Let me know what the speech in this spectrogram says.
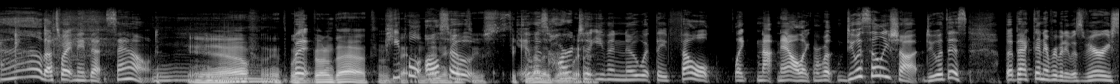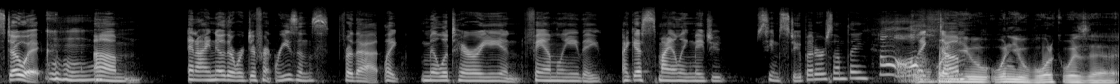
Oh, that's why it made that sound. Yeah, it was But burned out. And people then- then you had also to it was hard to it. even know what they felt like not now like do a silly shot do it this but back then everybody was very stoic Mm-hmm. um, and i know there were different reasons for that like military and family they i guess smiling made you seem stupid or something like when dumb you when you work with uh,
